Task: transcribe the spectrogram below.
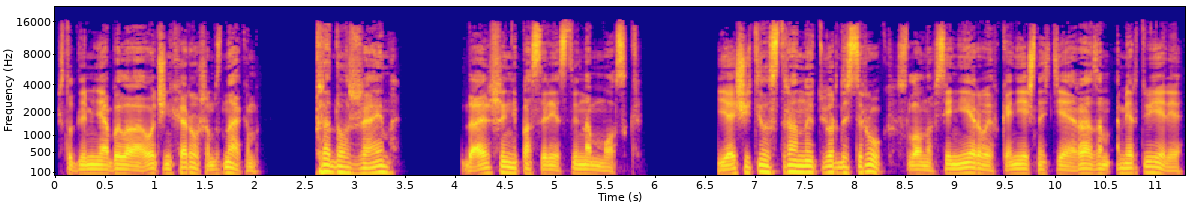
что для меня было очень хорошим знаком. «Продолжаем». Дальше непосредственно мозг. Я ощутил странную твердость рук, словно все нервы в конечности разом омертвели.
